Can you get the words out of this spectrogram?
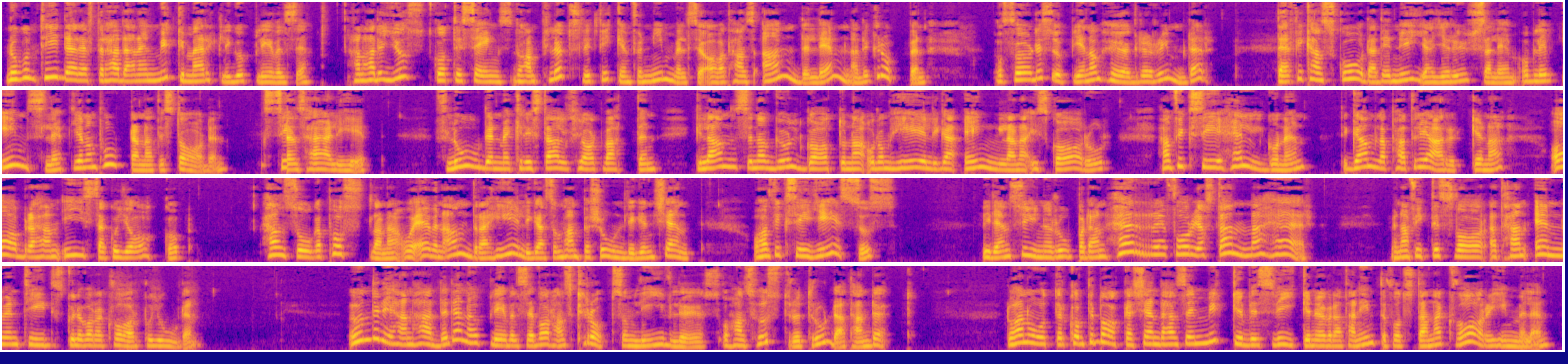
Någon tid därefter hade han en mycket märklig upplevelse. Han hade just gått till sängs då han plötsligt fick en förnimmelse av att hans ande lämnade kroppen och fördes upp genom högre rymder. Där fick han skåda det nya Jerusalem och blev insläppt genom portarna till staden. Sedens härlighet, floden med kristallklart vatten, glansen av guldgatorna och de heliga änglarna i skaror. Han fick se helgonen, de gamla patriarkerna, Abraham, Isak och Jakob. Han såg apostlarna och även andra heliga som han personligen känt och han fick se Jesus. Vid den synen ropade han Herre, får jag stanna här? Men han fick det svar att han ännu en tid skulle vara kvar på jorden. Under det han hade denna upplevelse var hans kropp som livlös och hans hustru trodde att han dött. Då han åter kom tillbaka kände han sig mycket besviken över att han inte fått stanna kvar i himmelen.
